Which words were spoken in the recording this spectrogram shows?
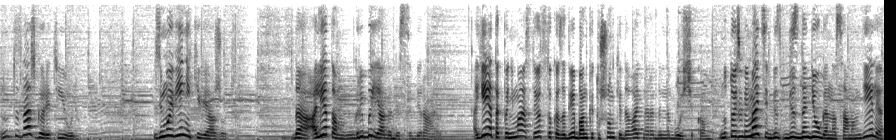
ну, ты знаешь, говорит, Юль, зимой веники вяжут, да, а летом грибы, ягоды собирают. А ей, я так понимаю, остается только за две банки тушенки давать на дальнобойщикам. Ну, то есть, понимаете, без, безнадега на самом деле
